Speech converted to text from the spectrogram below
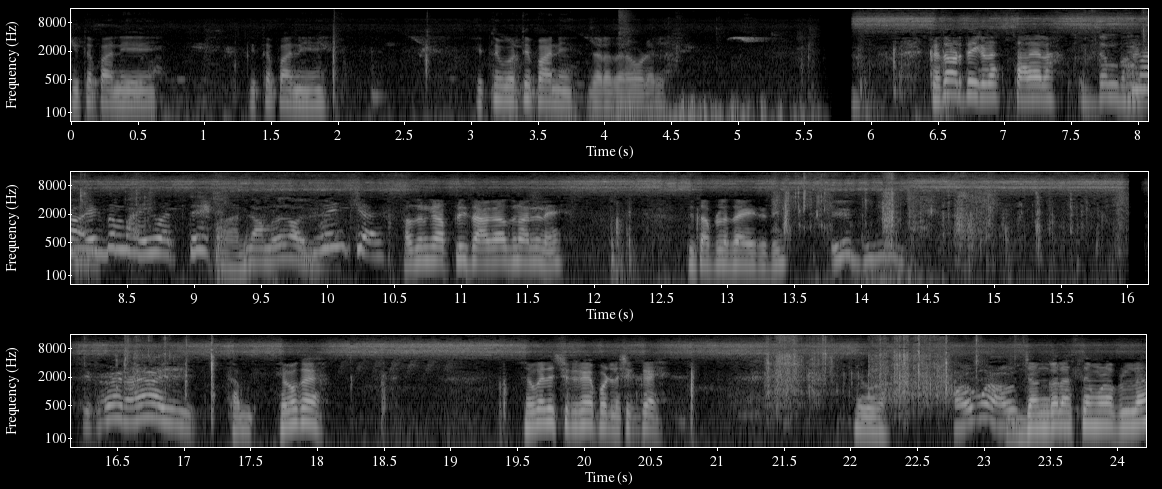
इथं पाणी आहे इथं पाणी आहे इथं वरती पाणी आहे जरा जरा ओढ्याला कसं वाटतं इकडं चालायला? एकदम भारी. वाटते आणि Adventure. अजून काही आपली जागा अजून आली नाही. तिथं आपल्याला जायचं ती. काय नाही आई. थांब. हे बघा. हे बघा ते शिका काय पडलं शिका काय? हे बघा. हळू मग हळू. जंगल असल्यामुळे आपल्याला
